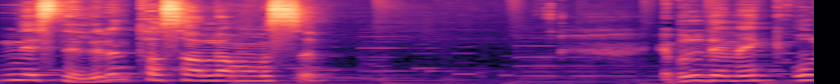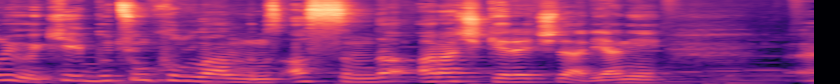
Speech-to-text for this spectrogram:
nesnelerin tasarlanması. E bu da demek oluyor ki bütün kullandığımız aslında araç gereçler yani e,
